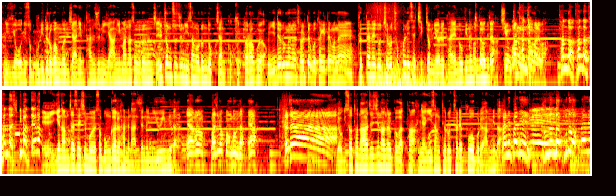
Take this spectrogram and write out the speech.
아니, 이게 어디서 물이 들어간 건지 아니면 단순히 양이 많아서 그러는지 일정 수준 이상으로는 녹지 않고 굳더라고요. 이대로면은 절대 못하기 때문에 특단의 조치로 초콜릿에 직접 열을 가해 녹이는 어때 중입니다. 어때? 지금 어, 딱 탄다. 느낌 말해봐 탄다 탄다 탄다 씨발 때라. 예, 이게 남자 셋이 모여서 뭔가를 하면 안 되는 이유입니다. 야 그럼 마지막 방법이다 야 가자 여기서 더 나아지진 않을 것 같아 그냥 이 상태로 틀에 부어보려 합니다. 빨리 빨리 굳는다 굳어 빨리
